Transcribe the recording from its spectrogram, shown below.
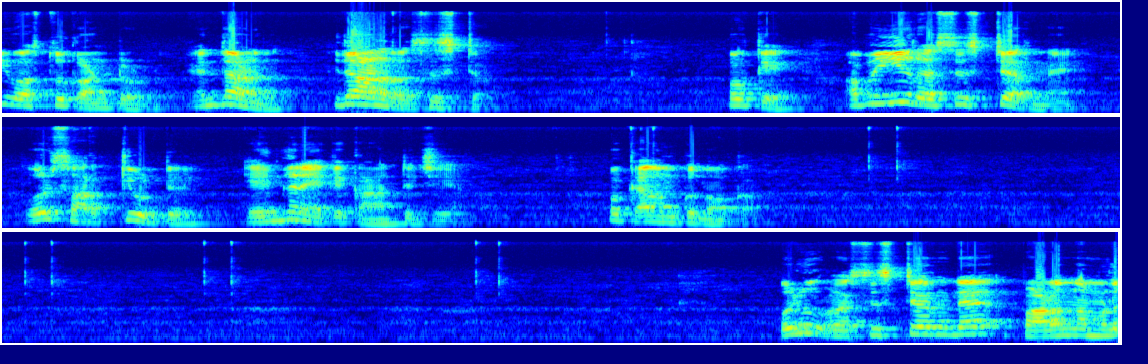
ഈ വസ്തു കണ്ടിട്ടുണ്ട്. എന്താണിത്? ഇതാണ് റെസിസ്റ്റർ ഓക്കെ അപ്പോൾ ഈ റെസിസ്റ്ററിനെ ഒരു സർക്യൂട്ടിൽ എങ്ങനെയൊക്കെ കണക്ട് ചെയ്യാം? ഓക്കെ അത് നമുക്ക് നോക്കാം. ഒരു റെസിസ്റ്ററിന്റെ പടം നമ്മൾ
